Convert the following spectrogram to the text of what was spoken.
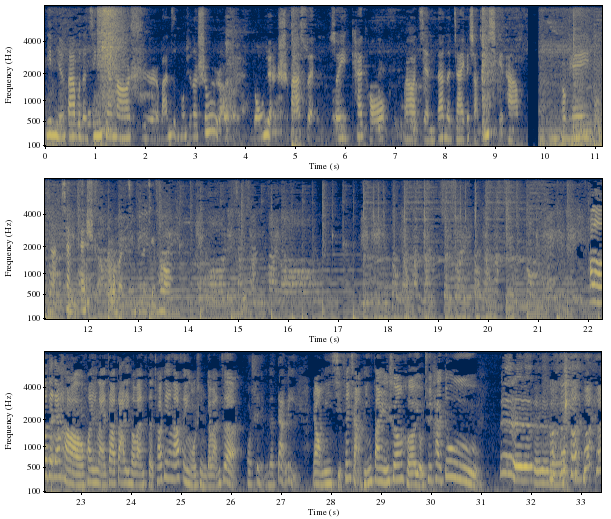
音频发布的今天呢是丸子同学的生日，永远十八岁，所以开头我要简单的加一个小惊喜给他。OK，那下面开始我们今天的节目喽。Hello，大家好，欢迎来到大力和丸子的 Talking and Laughing，我是你们的丸子，我是你们的大力。让我们一起分享平凡人生和有趣态度。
